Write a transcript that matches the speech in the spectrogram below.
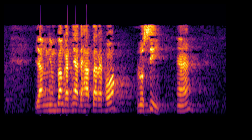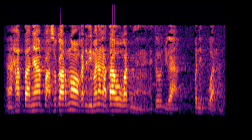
yang nyumbang katanya ada harta revolusi. Ya. hartanya Pak Soekarno. Katanya di mana? Nggak tahu katanya. Itu juga penipuan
